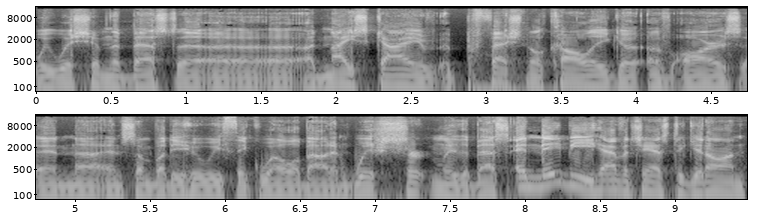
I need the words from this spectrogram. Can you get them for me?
we wish him the best a, nice guy a professional colleague of, ours and and somebody who we think well about and wish certainly the best. And maybe have a chance to get on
